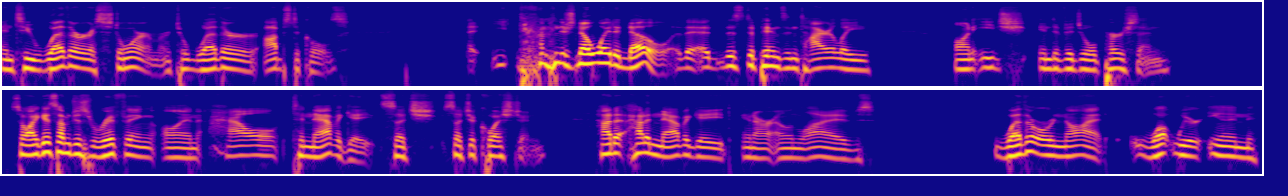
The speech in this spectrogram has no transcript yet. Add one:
and to weather a storm or to weather obstacles. Uh, I mean, there's no way to know. Uh, this depends entirely on each individual person. So I guess I'm just riffing on how to navigate such such a question. How to how to navigate in our own lives whether or not what we're in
